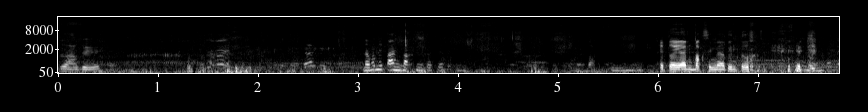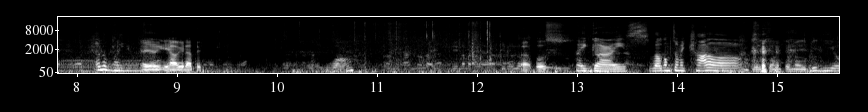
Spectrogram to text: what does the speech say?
vlogger. Dapat may pa-unboxing ka, sir. Ito ay unboxing natin to. Ano ba yun? Ayan ihawin natin. Wow. Tapos Hi guys, welcome to my channel. Welcome to my video.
